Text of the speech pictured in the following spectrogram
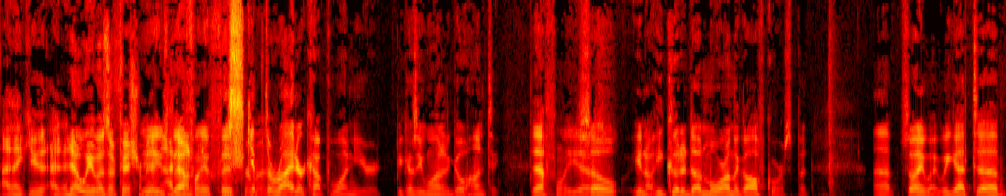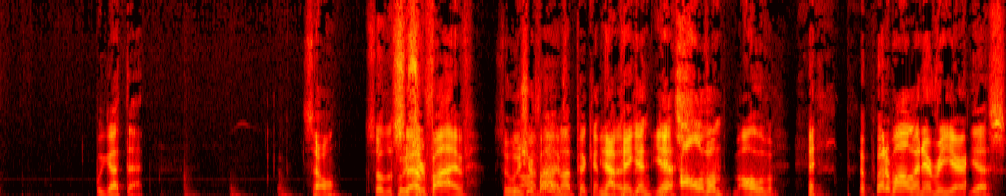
I think you. I know he was a fisherman. Yeah, he's I definitely a fisherman. He skipped the Ryder Cup one year because he wanted to go hunting. Definitely, yes. So you know he could have done more on the golf course, but uh, so anyway, we got uh, we got that. So, so the who's your seven- five? So who's your I'm- 5 I'm not picking. You're not I- picking? yes. all of them. All of them. Put them all in every year. Yes.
